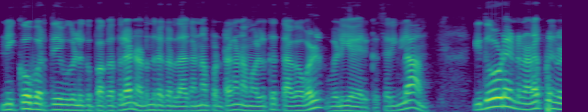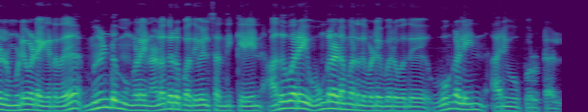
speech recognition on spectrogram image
நிக்கோபர் தீவுகளுக்கு பக்கத்தில் நடந்திருக்கிறதாக என்ன பண்ணுறாங்க நம்மளுக்கு தகவல் வெளியாயிருக்கு. சரிங்களா? இதோடு என்ற நடப்பு நிகழ்வு முடிவடைகிறது. மீண்டும் உங்களை நல்லதொரு பதிவில் சந்திக்கிறேன். அதுவரை உங்களிடமிருந்து விடைபெறுவது உங்களின் அறிவு பொருட்டல்.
